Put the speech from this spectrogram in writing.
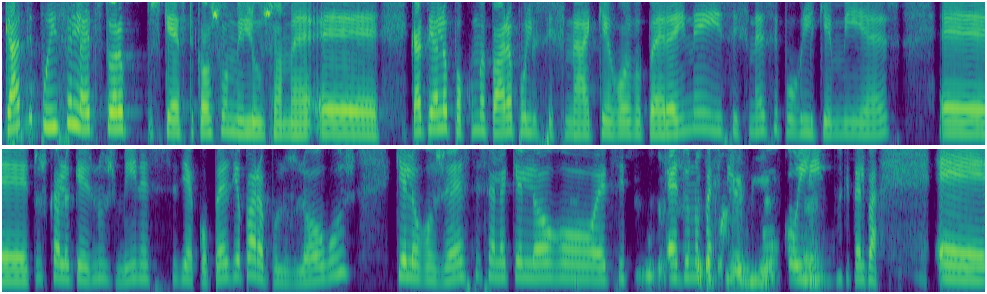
Κάτι που ήθελα έτσι τώρα σκέφτηκα όσο μιλούσαμε, ε, κάτι άλλο που ακούμε πάρα πολύ συχνά και εγώ εδώ πέρα είναι οι συχνές υπογλυκαιμίες ε, τους καλοκαιρινούς μήνες, στις διακοπές, για πάρα πολλούς λόγους και λόγω ζέστης, αλλά και λόγω έτσι, έντονο παιχνιδιού, ε. κολύμπου κτλ. Ε,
